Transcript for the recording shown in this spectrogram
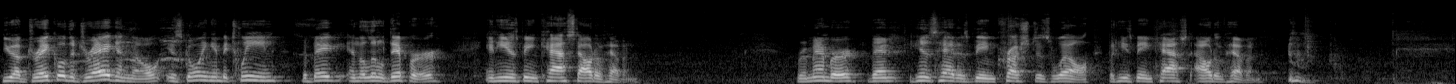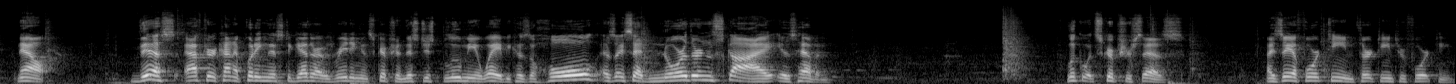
You have Draco the dragon, though, is going in between the big and the little dipper, and he is being cast out of heaven. Remember, then his head is being crushed as well, but he's being cast out of heaven. now, this, after kind of putting this together, I was reading in Scripture, and this just blew me away because the whole, as I said, northern sky is heaven. Look at what Scripture says Isaiah 14, 13 through 14.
